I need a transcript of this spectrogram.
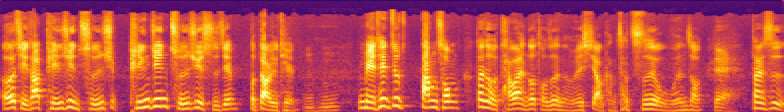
而且它平均存续平均存续时间不到一天，嗯哼，每天就当冲。但是我台湾很多投资人可能会笑，可能才持有五分钟。对。但是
